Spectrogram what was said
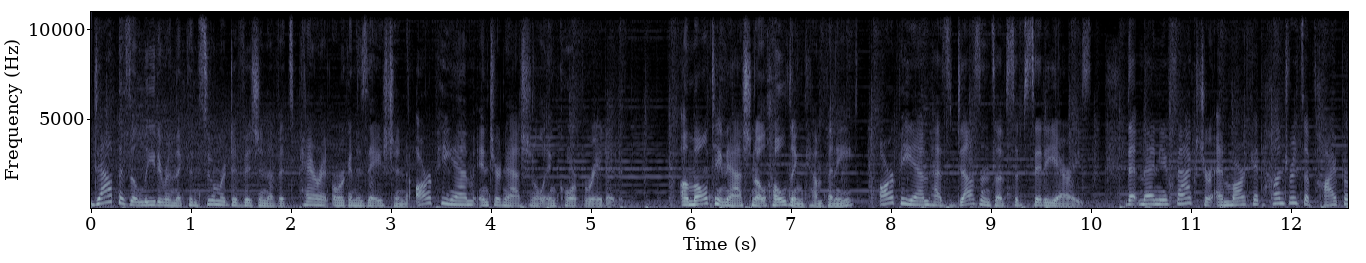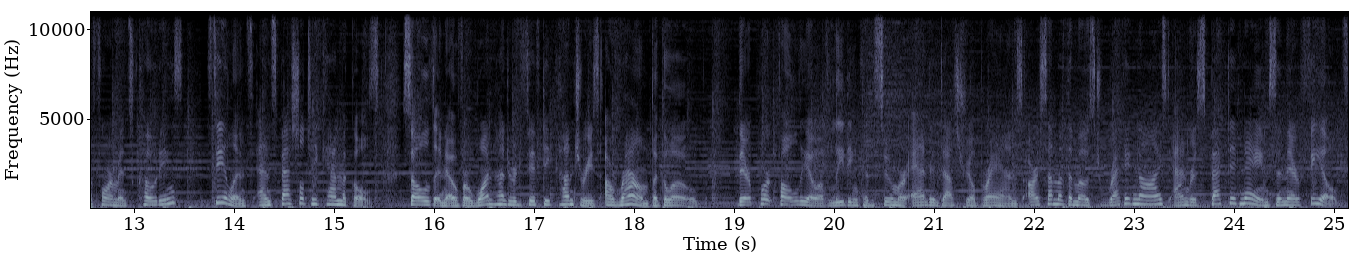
DAP is a leader in the consumer division of its parent organization, RPM International Incorporated. A multinational holding company, RPM has dozens of subsidiaries that manufacture and market hundreds of high performance coatings, sealants, and specialty chemicals sold in over 150 countries around the globe. Their portfolio of leading consumer and industrial brands are some of the most recognized and respected names in their fields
